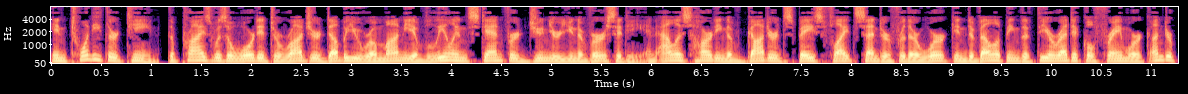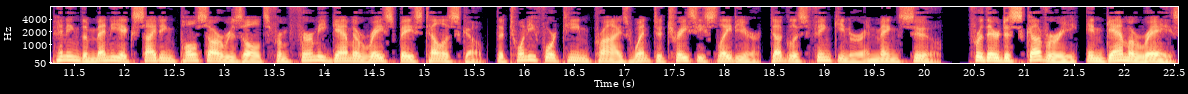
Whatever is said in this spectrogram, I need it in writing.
In 2013, the prize was awarded to Roger W. Romani of Leland Stanford Junior University and Alice Harding of Goddard Space Flight Center for their work in developing the theoretical framework underpinning the many exciting pulsar results from Fermi Gamma Ray Space Telescope. The 2014 prize went to Tracy Slatyer, Douglas Finkbeiner, and Meng Su for their discovery, in gamma rays,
